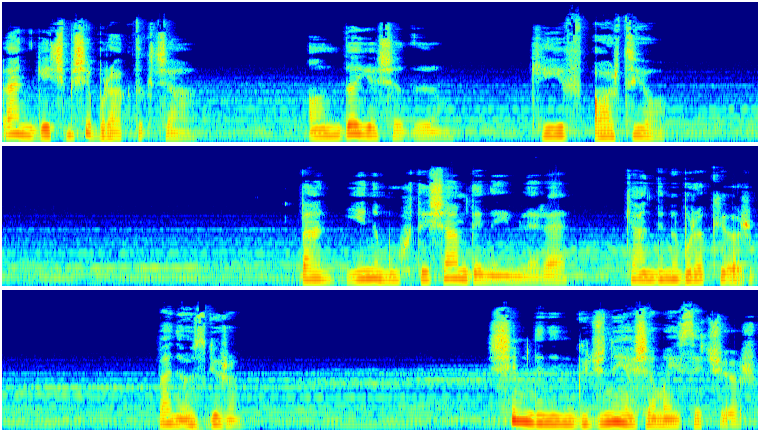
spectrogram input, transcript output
Ben geçmişi bıraktıkça anda yaşadığım keyif artıyor. Ben yeni muhteşem deneyimlere kendimi bırakıyorum. Ben özgürüm. Şimdinin gücünü yaşamayı seçiyorum.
